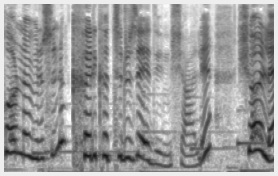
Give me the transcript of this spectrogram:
koronavirüsünün karikatürize edilmiş hali. Şöyle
